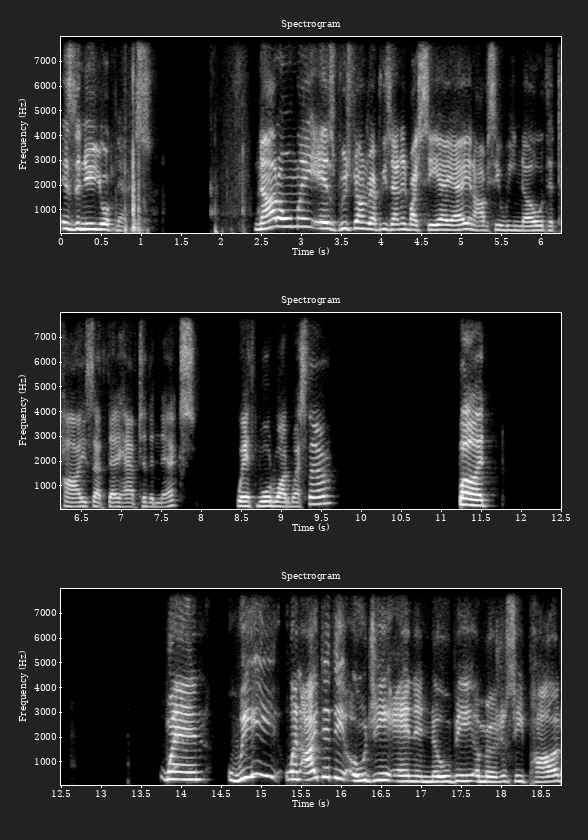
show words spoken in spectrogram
is the New York Knicks. Not only is Bruce Brown represented by CAA, and obviously we know the ties that they have to the Knicks with Worldwide Wes there, but when we when I did the OG and Anunoby emergency pod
